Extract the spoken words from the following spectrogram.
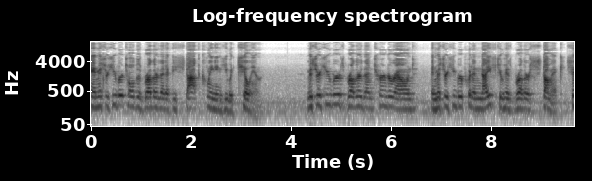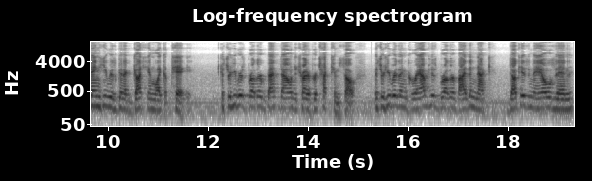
And Mr. Huber told his brother that if he stopped cleaning, he would kill him. Mr. Huber's brother then turned around and Mr. Huber put a knife to his brother's stomach, saying he was going to gut him like a pig. Mr. Huber's brother bent down to try to protect himself. Mr. Huber then grabbed his brother by the neck, dug his nails in,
